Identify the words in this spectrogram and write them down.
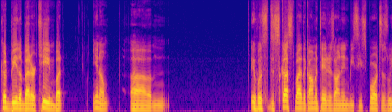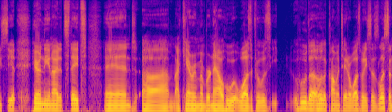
could be the better team, but you know. Um, it was discussed by the commentators on NBC Sports as we see it here in the United States, and um, I can't remember now who it was. If it was who the who the commentator was, but he says, "Listen,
